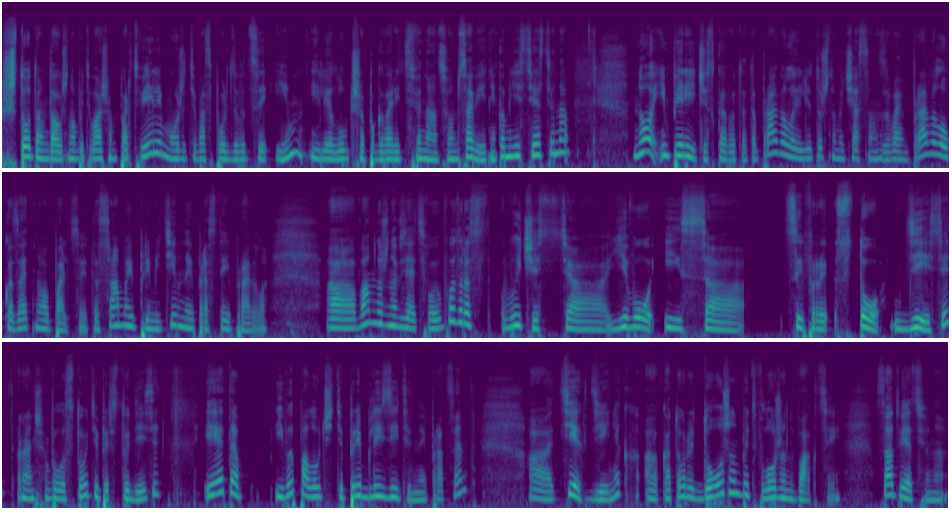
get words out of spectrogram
что там должно быть в вашем портфеле, можете воспользоваться им или лучше поговорить с финансовым советником, естественно. Но эмпирическое вот это правило, или то, что мы часто называем правило указательного пальца, это самые примитивные и простые правила. Вам нужно взять свой возраст, вычесть его из цифры 110, раньше было 100, теперь 110, и это и вы получите приблизительный процент а, тех денег, а, который должен быть вложен в акции. Соответственно,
